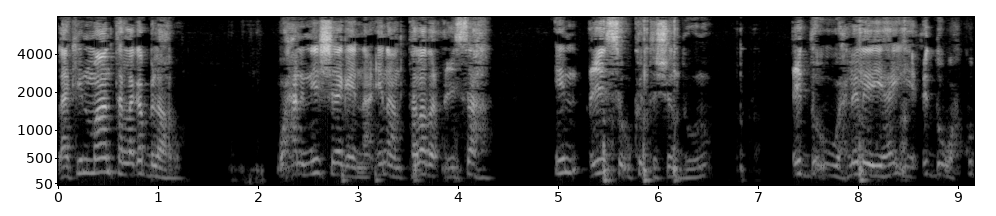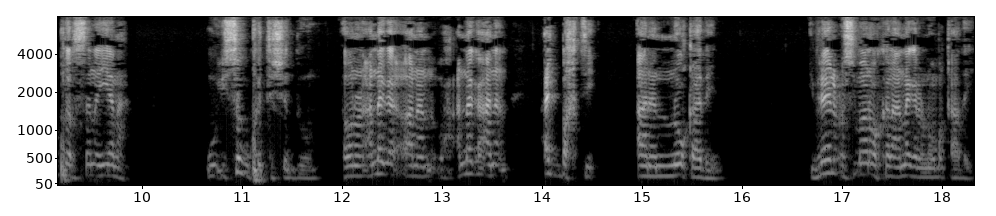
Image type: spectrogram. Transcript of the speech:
laakiin maanta laga bilaabo waxaan inii sheegaynaa inaan talada ciisaha in ciise uu ka tashan doono cidda uu wax la leeyahay iyo cidduu wax ku darsanayana uu isagu ka tashan doono annaga aanan annaga aanan cad bakti aanan noo qaadayn ibraahim cusmaan oo kale annagana nooma qaaday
